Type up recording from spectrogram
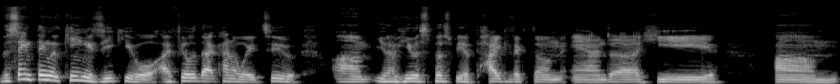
The same thing with King Ezekiel. I feel that kind of way too. Um, you know, he was supposed to be a Pike victim, and uh, he um,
